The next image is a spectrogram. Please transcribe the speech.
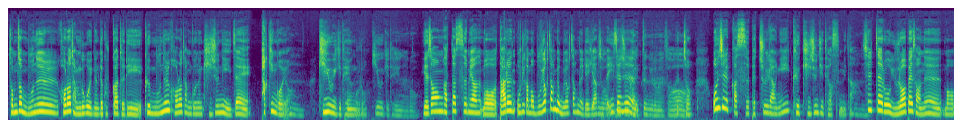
점점 문을 걸어 잠그고 있는데 국가들이 그 문을 걸어 잠그는 기준이 이제 바뀐 거예요. 음. 기후위기 대응으로. 기후위기 대응으로. 예전 같았으면 뭐 다른 우리가 뭐 무역 장벽 무역 장벽 얘기하는데 그쵸. 이제는 갈등 이러면서 그렇죠. 온실가스 배출량이 그 기준이 되었습니다. 음. 실제로 유럽에서는 뭐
